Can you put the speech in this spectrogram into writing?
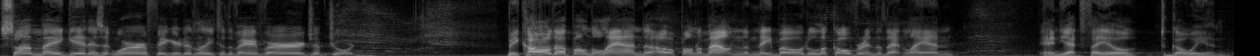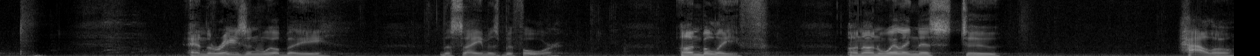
Some may get, as it were, figuratively to the very verge of Jordan. Be called up on the land, up on the mountain of Nebo to look over into that land, and yet fail to go in. And the reason will be the same as before unbelief, an unwillingness to hallow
